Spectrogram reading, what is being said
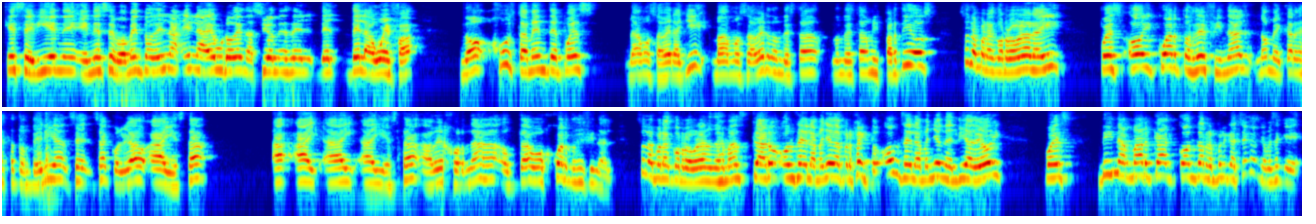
que se viene en ese momento en la, en la Euro de Naciones de la UEFA, ¿no? Justamente, pues, vamos a ver aquí, vamos a ver dónde, está, dónde están mis partidos. Solo para corroborar ahí, pues hoy cuartos de final, no me carga esta tontería, se, ha colgado, ahí está, ah, ahí, ahí, ahí está, a ver, jornada, octavos, cuartos de final. Solo para corroborar los demás, claro, 11 de la mañana, perfecto, 11 de la mañana el día de hoy, pues Dinamarca contra República Checa, que parece que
